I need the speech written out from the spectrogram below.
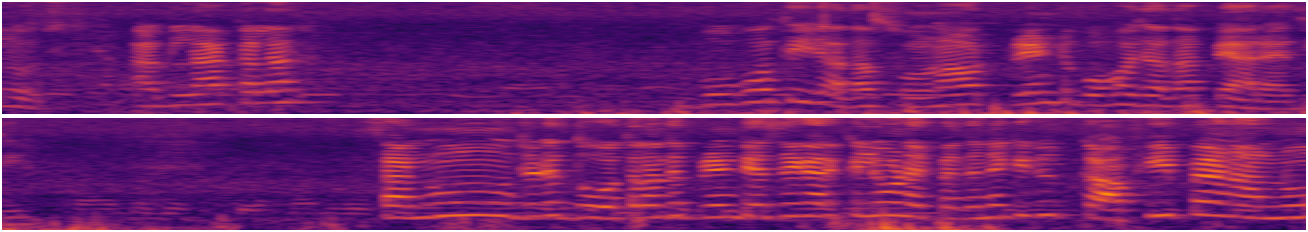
ਲੋ ਜੀ, ਅਗਲਾ ਕਲਰ ਬਹੁਤ ਹੀ ਜ਼ਿਆਦਾ ਸੋਹਣਾ ਔਰ ਪ੍ਰਿੰਟ ਬਹੁਤ ਜ਼ਿਆਦਾ ਪਿਆਰਾ ਹੈ ਜੀ। ਸਾਨੂੰ ਜਿਹੜੇ ਦੋ ਤਰ੍ਹਾਂ ਦੇ ਪ੍ਰਿੰਟ ਇਸੇ ਕਰਕੇ ਲਿਆਉਣੇ ਪੈਂਦੇ ਨੇ ਕਿਉਂਕਿ ਕਾਫੀ ਭੈਣਾਂ ਨੂੰ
